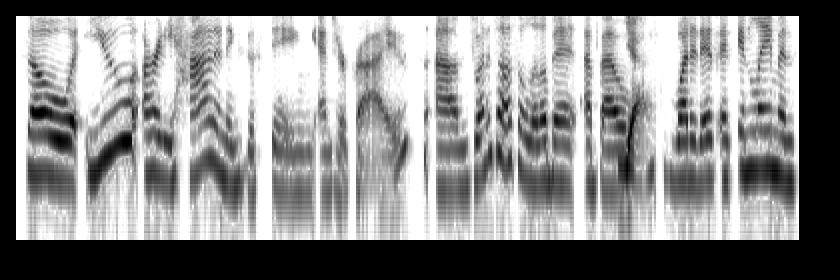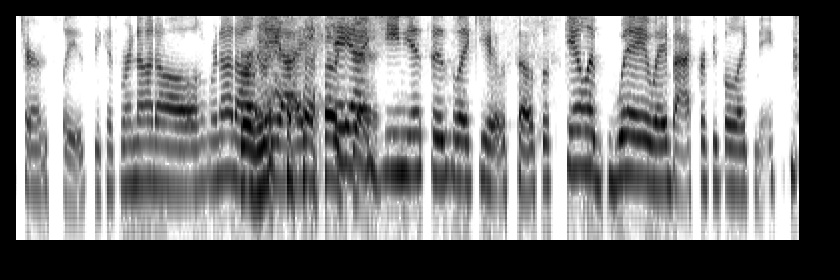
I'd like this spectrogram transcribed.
So you already had an existing enterprise. Um, do you want to tell us a little bit about Yes. what it is in, in layman's terms, please? Because we're not all we're not all. AI AI geniuses like you. So so scale it way way back for people like me.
